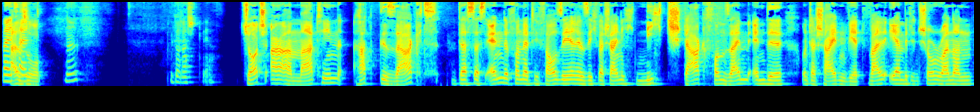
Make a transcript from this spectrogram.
Weil es halt Also, ne, überrascht wäre. George R. R. Martin hat gesagt, dass das Ende von der TV-Serie sich wahrscheinlich nicht stark von seinem Ende unterscheiden wird, weil er mit den Showrunnern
